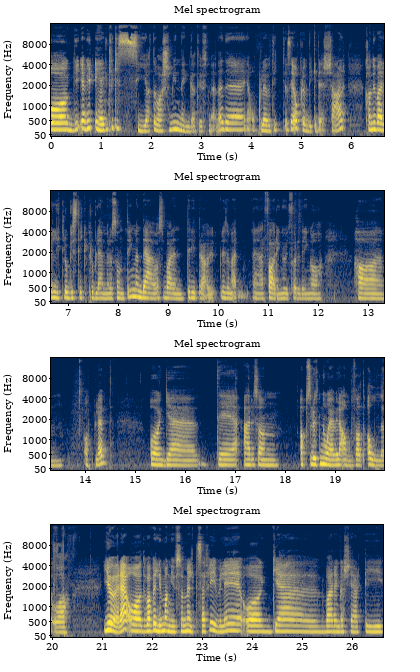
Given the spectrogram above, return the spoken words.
Og jeg vil egentlig ikke si at det var så mye negativt med det. det jeg, opplevde ikke, altså jeg opplevde ikke det sjæl. Kan jo være litt logistikkproblemer, og sånne ting, men det er jo også bare en dritbra liksom, er- erfaring og utfordring å ha um, opplevd. Og eh, det er sånn absolutt noe jeg ville anbefalt alle å gjøre. Og det var veldig mange som meldte seg frivillig og eh, var engasjert i,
